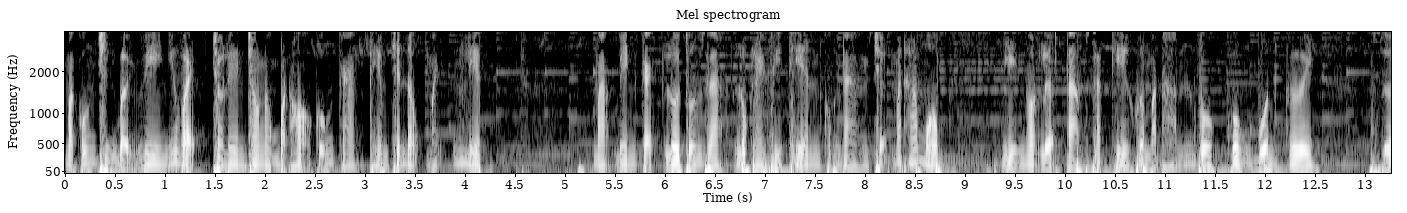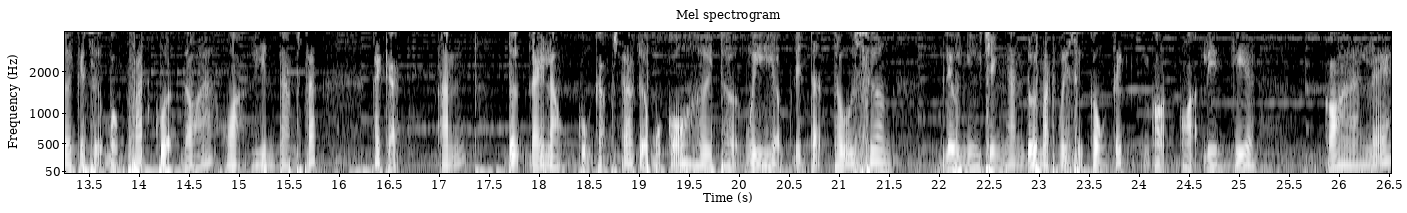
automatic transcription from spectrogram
Mà cũng chính bởi vì như vậy cho nên trong lòng bọn họ cũng càng thêm chấn động mạnh liệt. Mà bên cạnh lôi tôn giả lúc này Vĩ Thiên cũng đang trợn mắt há mồm Nhìn ngọn lửa tam sắc kia khuôn mặt hắn vô cùng buồn cười. Dưới cái sự bộc phát của đóa hỏa liên tam sắc, Ngay cả hắn tự đáy lòng cũng cảm giác được một cỗ hơi thở nguy hiểm đến tận thấu xương. Nếu như chính hắn đối mặt với sự công kích ngọn hỏa liên kia, Có lẽ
